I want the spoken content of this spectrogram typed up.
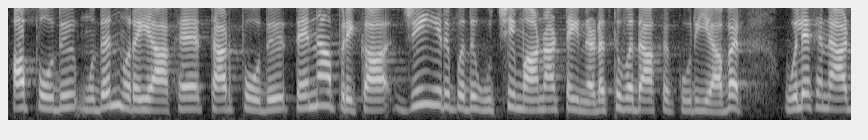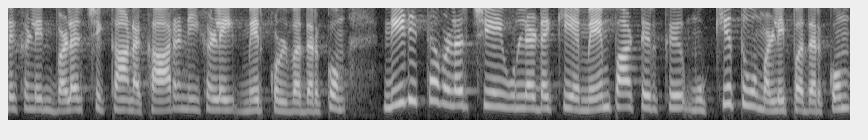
அப்போது முதன்முறையாக தற்போது தென்னாப்பிரிக்கா ஜி இருபது உச்சி மாநாட்டை நடத்துவதாக கூறிய அவர் உலக நாடுகளின் வளர்ச்சிக்கான காரணிகளை மேற்கொள்வதற்கும் நீடித்த வளர்ச்சியை உள்ளடக்கிய மேம்பாட்டிற்கு முக்கியத்துவம் அளிப்பதற்கும்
